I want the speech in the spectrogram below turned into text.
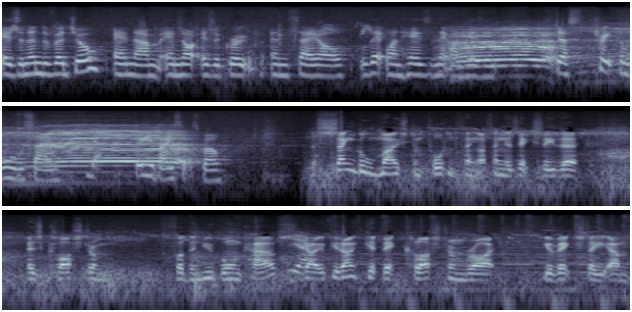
as an individual and um, and not as a group and say, oh, well, that one has and that one hasn't. Just treat them all the same. Yeah. Do your basics well. The single most important thing I think is actually the is colostrum for the newborn calves. Yeah. You know, if you don't get that colostrum right, you've actually um,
